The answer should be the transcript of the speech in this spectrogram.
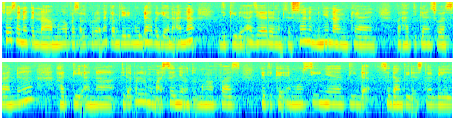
suasana tenang menghafaz Al-Quran akan menjadi mudah bagi anak-anak jika diajar dalam suasana menyenangkan. Perhatikan suasana hati anak. Tidak perlu memaksanya untuk menghafaz ketika emosinya tidak sedang tidak stabil.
